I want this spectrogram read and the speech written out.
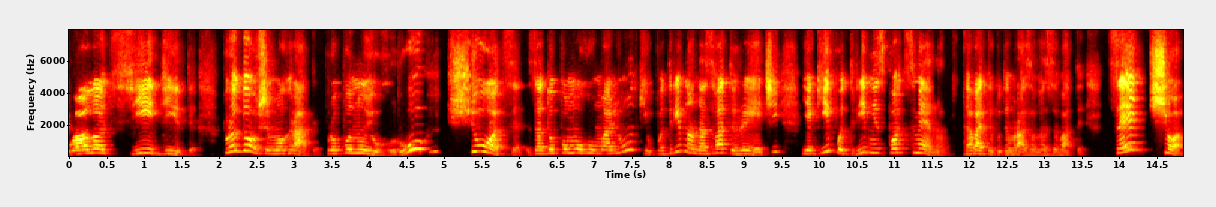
Молодці, діти. Продовжимо грати. Пропоную гру. Що це? За допомогою малюнків потрібно назвати речі, які потрібні спортсменам. Давайте будемо разом називати. Це що?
